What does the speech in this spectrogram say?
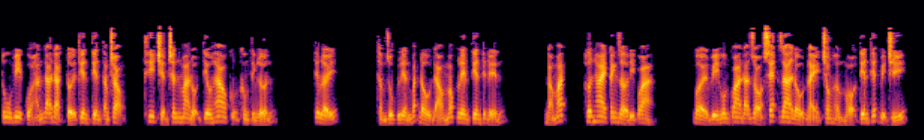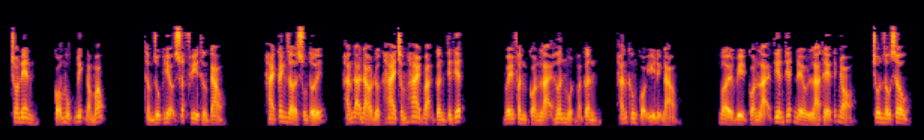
Tu vi của hắn đã đạt tới thiên tiên tam trọng, thi triển chân ma đột tiêu hao cũng không tính lớn. Tiếp lấy, thẩm dục liền bắt đầu đào móc lên tiên thiết đến. Đào mắt, hơn hai canh giờ đi qua. Bởi vì hôm qua đã dò xét ra đầu này trong hầm mỏ tiên thiết vị trí, cho nên có mục đích đào móc. Thẩm dục hiệu suất phi thường cao. Hai canh giờ xuống tới, hắn đã đào được 2.2 vạn cân tiên thiết về phần còn lại hơn một vạn cân, hắn không có ý định đào. Bởi vì còn lại tiên thiết đều là thể tích nhỏ trôn giấu sâu,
